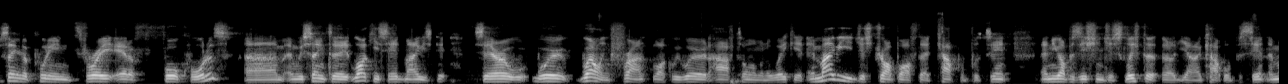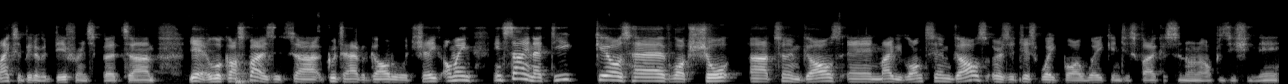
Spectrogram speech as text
seemed to put in three out of four quarters. Um, and we seem to, like you said, maybe Sarah, we're well in front like we were at half time on the weekend. And maybe you just drop off that couple percent and the opposition just lift it, uh, you know, a couple percent. And it makes a bit of a difference. But um, yeah, look, I suppose it's uh, good to have a goal to achieve. I mean, in saying that, do you girls have like short uh, term goals and maybe long term goals, or is it just week by week and just focusing on opposition there?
